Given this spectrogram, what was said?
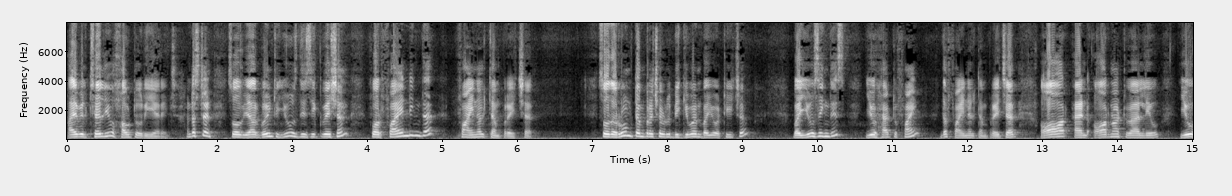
I will tell you how to rearrange. Understand? So we are going to use this equation for finding the final temperature. So the room temperature will be given by your teacher. By using this, you have to find the final temperature R and R naught value you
